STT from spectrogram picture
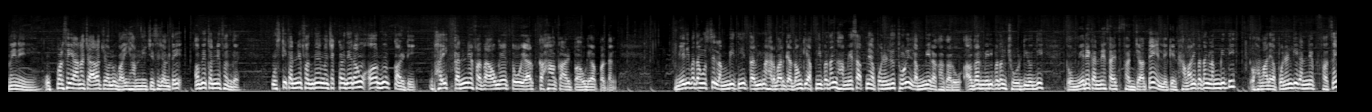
नहीं नहीं नहीं ऊपर से ही आना चाह रहा, चलो भाई, हम नीचे से चलते अब ये करने फंस गए। उसके कन्ने फंस गए मैं चक्कर दे रहा हूँ और वो काटी। भाई, कन्ने फंसाओगे तो यार कहाँ काट पाओगे आप पतंग? मेरी पतंग उससे लंबी थी, तभी मैं हर बार कहता हूँ कि अपनी पतंग हमेशा अपने अपोनेंट से थोड़ी लंबी रखा करो। अगर मेरी पतंग छोटी होती तो मेरे कन्ने शायद फंस जाते, लेकिन हमारी पतंग लंबी थी तो हमारे अपोनेंट के कन्ने फंसे।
